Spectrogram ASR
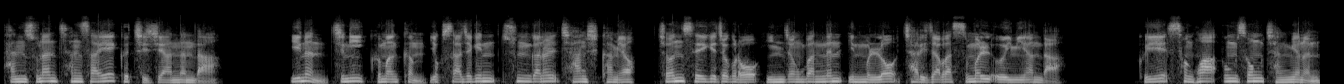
단순한 찬사에 그치지 않는다. 이는 진이 그만큼 역사적인 순간을 장식하며 전 세계적으로 인정받는 인물로 자리 잡았음을 의미한다. 그의 성화 봉송 장면은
